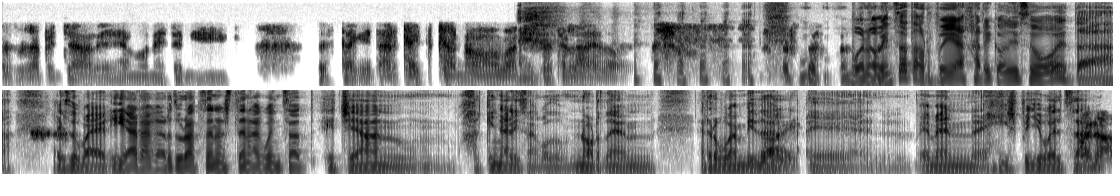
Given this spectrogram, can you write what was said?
ez da pentsa, eh, ez da gita, arkaitzkano banitz zela edo. bueno, bintzat aurpegia jarriko dizugu eta haizu, ba, egiara gerturatzen estenak bintzat etxean jakinal izango du, norden erruen bidal, bai. e, hemen ispilu beltzan bueno,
